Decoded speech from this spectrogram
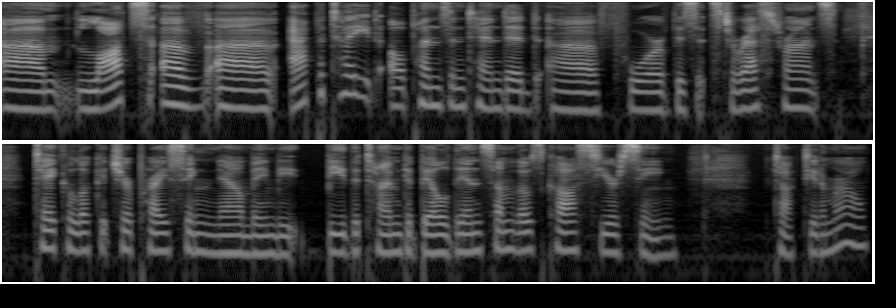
um, lots of uh, appetite, all puns intended, uh, for visits to restaurants. Take a look at your pricing now. Maybe be the time to build in some of those costs you're seeing. Talk to you tomorrow.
